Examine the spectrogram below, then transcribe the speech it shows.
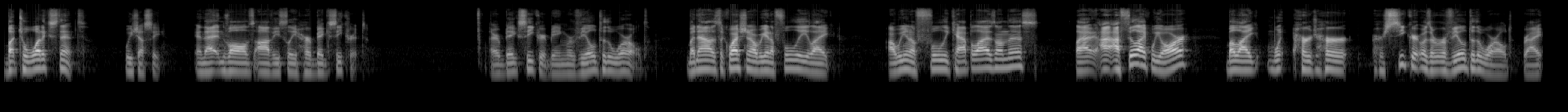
But to what extent? We shall see. And that involves obviously her big secret. Her big secret being revealed to the world. But now it's the question are we going to fully, like, are we going to fully capitalize on this? Like, I, I feel like we are, but like, her, her, her secret was revealed to the world, right?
